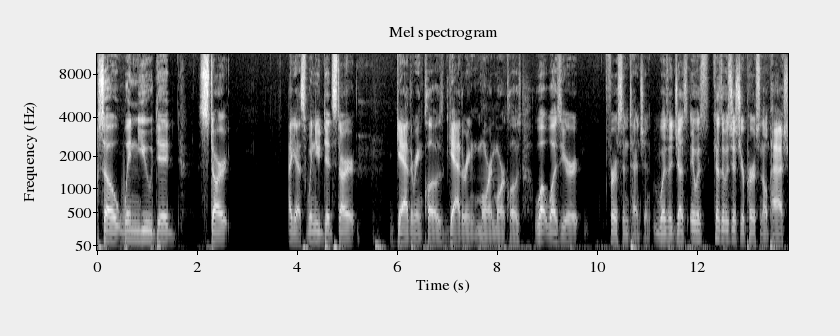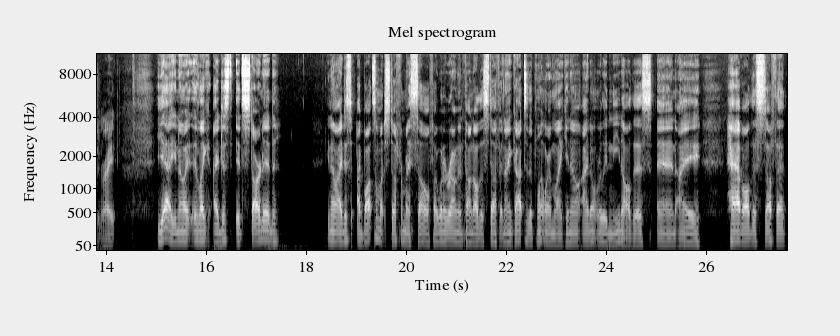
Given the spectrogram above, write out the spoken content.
so when you did start, I guess when you did start gathering clothes, gathering more and more clothes, what was your first intention? Was it just it was because it was just your personal passion, right? Yeah, you know, it, it like I just it started. You know, I just I bought so much stuff for myself. I went around and found all this stuff, and I got to the point where I'm like, you know, I don't really need all this, and I have all this stuff that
